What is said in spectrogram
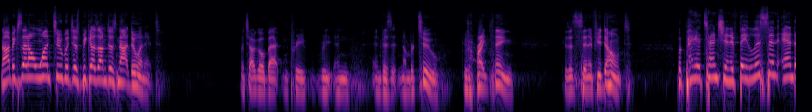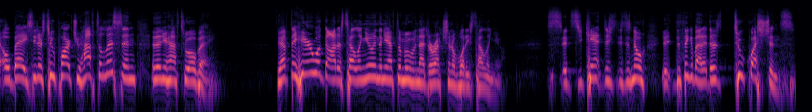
Not because I don't want to, but just because I'm just not doing it. Which I'll go back and, pre, re, and, and visit. Number two, do the right thing, because it's sin if you don't. But pay attention. If they listen and obey, see, there's two parts. You have to listen, and then you have to obey. You have to hear what God is telling you, and then you have to move in that direction of what He's telling you. It's, you can't. There's, there's no. To think about it, there's two questions.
